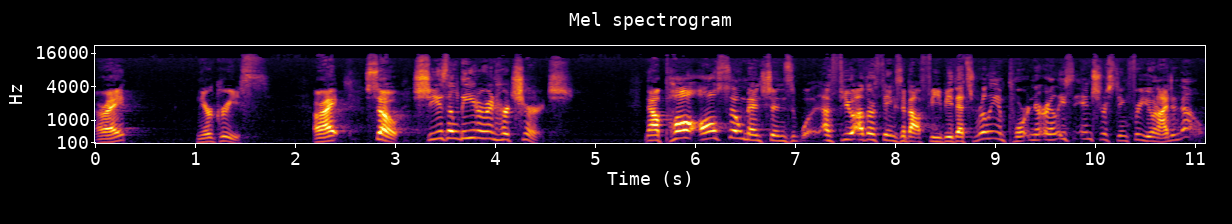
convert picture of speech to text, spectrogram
all right? Near Greece. All right? So she is a leader in her church. Now, Paul also mentions a few other things about Phoebe that's really important, or at least interesting for you and I to know.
